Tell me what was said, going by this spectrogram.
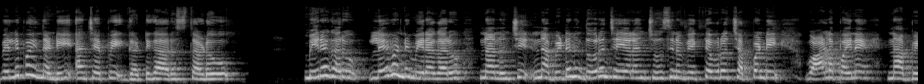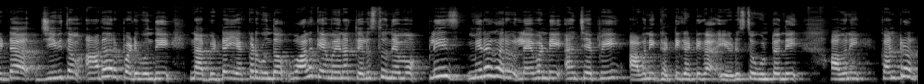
వెళ్ళిపోయిందండి అని చెప్పి గట్టిగా అరుస్తాడు. మీరా గారు లేవండి మీరా గారు. నా నుంచి నా బిడ్డను దూరం చేయాలని చూసిన వ్యక్తి ఎవరో చెప్పండి. వాళ్ళపైనే నా బిడ్డ జీవితం ఆధారపడి ఉంది. నా బిడ్డ ఎక్కడ ఉందో వాళ్ళకేమైనా తెలుస్తుందేమో. ప్లీజ్ మీరా గారు లేవండి అని చెప్పి అవని గట్టి గట్టిగా ఏడుస్తూ ఉంటుంది. అవని కంట్రోల్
